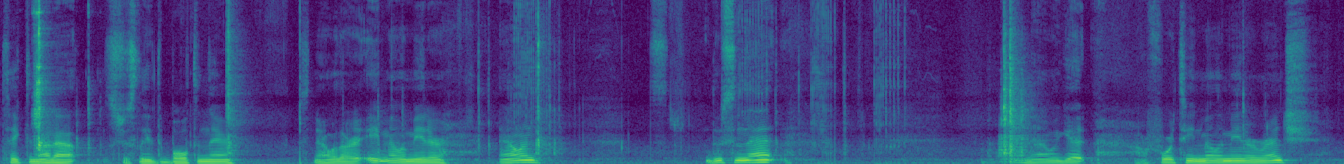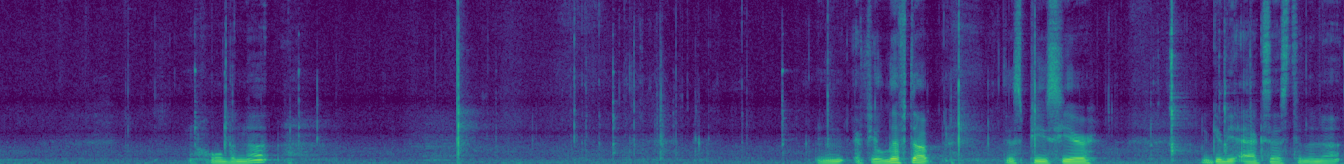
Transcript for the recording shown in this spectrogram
Take the nut out. Let's just leave the bolt in there. So now with our 8 millimeter Allen, loosen that. And now we get our 14 millimeter wrench. Hold the nut. And if you lift up this piece here, it'll give you access to the nut.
